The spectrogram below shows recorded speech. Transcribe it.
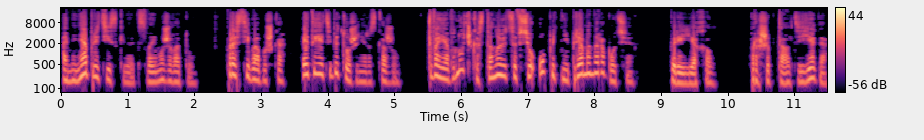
а меня притискивая к своему животу. «Прости, бабушка, это я тебе тоже не расскажу. Твоя внучка становится все опытней прямо на работе». «Приехал», — прошептал Диего,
